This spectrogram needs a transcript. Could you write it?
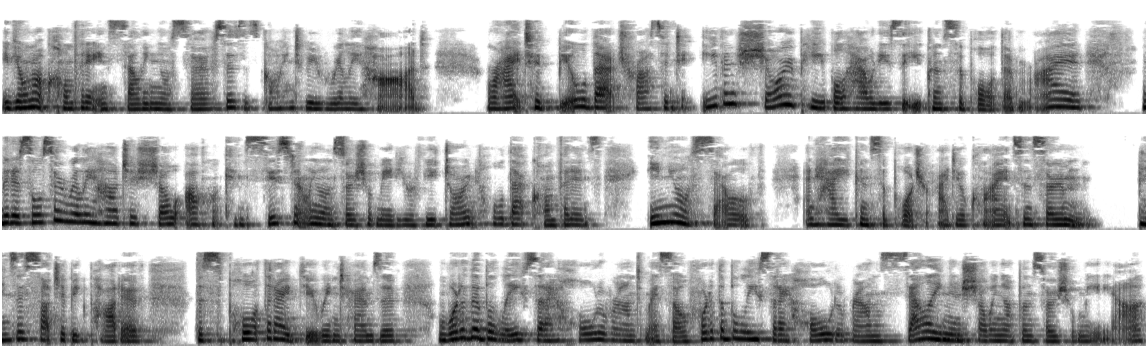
if you're not confident in selling your services, it's going to be really hard right? To build that trust and to even show people how it is that you can support them, right? But it's also really hard to show up consistently on social media if you don't hold that confidence in yourself and how you can support your ideal clients. And so this is such a big part of the support that I do in terms of what are the beliefs that I hold around myself? What are the beliefs that I hold around selling and showing up on social media?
